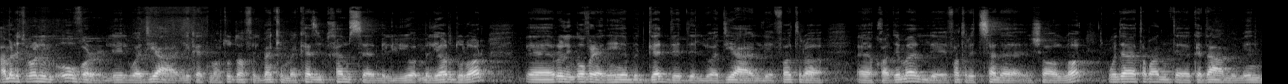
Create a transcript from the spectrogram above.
عملت rolling over للوديعة اللي كانت محطوطة في البنك المركزي ب 5 مليار دولار. rolling over يعني هي بتجدد الوديعة لفترة آه، قادمة لفترة سنة إن شاء الله. وده طبعا كدعم من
